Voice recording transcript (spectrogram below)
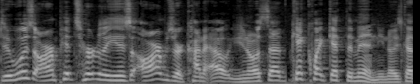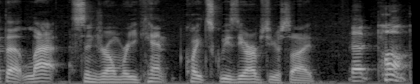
Do his armpits hurt? His arms are kind of out. You notice that? Can't quite get them in. You know, he's got that lat syndrome where you can't quite squeeze the arms to your side. That pump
